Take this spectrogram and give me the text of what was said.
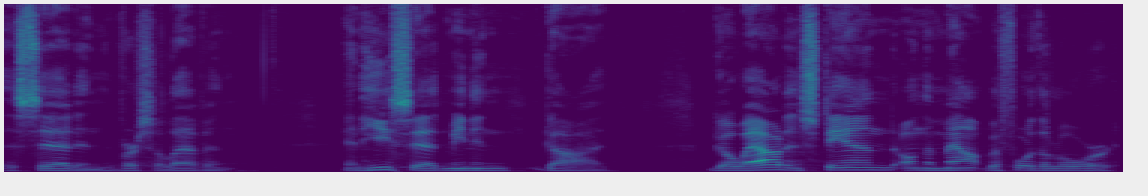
is said in verse 11. And he said, meaning God, Go out and stand on the mount before the Lord.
